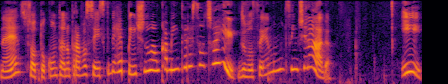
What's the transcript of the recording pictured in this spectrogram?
Né? Só tô contando para vocês que de repente não é um caminho interessante aí, de você não sentir nada. E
